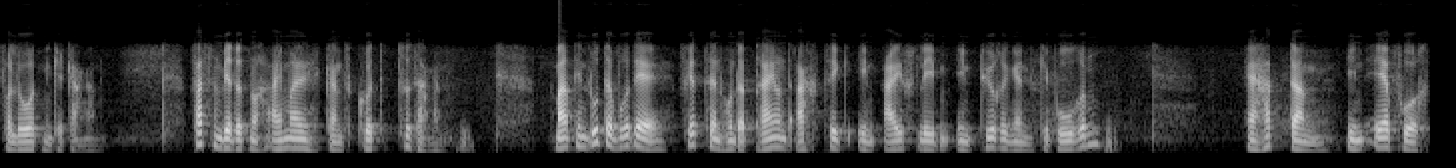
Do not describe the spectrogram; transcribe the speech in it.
verloren gegangen. Fassen wir das noch einmal ganz kurz zusammen. Martin Luther wurde 1483 in Eisleben in Thüringen geboren. Er hat dann in Erfurt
